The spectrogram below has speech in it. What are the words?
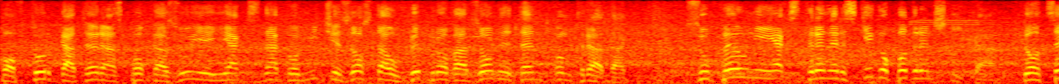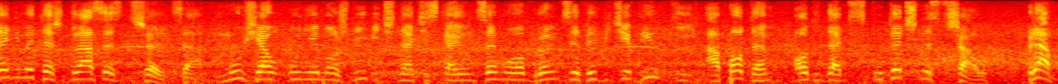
Powtórka teraz pokazuje, jak znakomicie został wyprowadzony ten kontratak. Zupełnie jak z trenerskiego podręcznika. Doceńmy też klasę strzelca. Musiał uniemożliwić naciskającemu obrońcy wybicie piłki, a potem oddać skuteczny strzał. Brawo!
